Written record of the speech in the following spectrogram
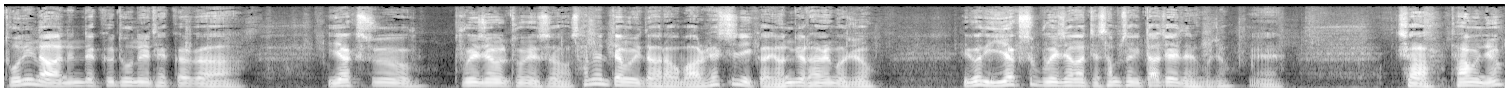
돈이 나왔는데 그 돈의 대가가 이학수 부회장을 통해서 사면 때문이다라고 말을 했으니까 연결하는 거죠. 이건 이학수 부회장한테 삼성이 따져야 되는 거죠. 예. 자, 다음은요.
